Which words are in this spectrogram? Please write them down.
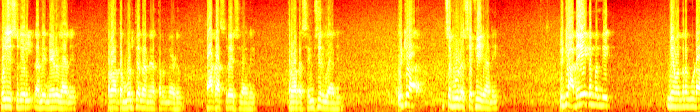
పులి సునీల్ కానీ నేను కానీ తర్వాత మూర్తి అన్న అనే అతను ఉన్నాడు కాకా సురేష్ కానీ తర్వాత శంషీర్ కానీ ఇట్లా చెప్పుకున్న షఫీ కానీ ఇట్లా అనేక మంది మేమందరం కూడా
